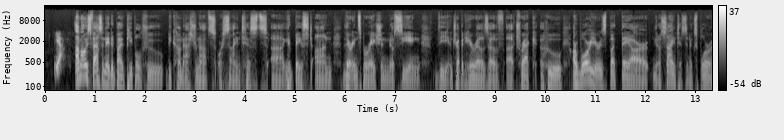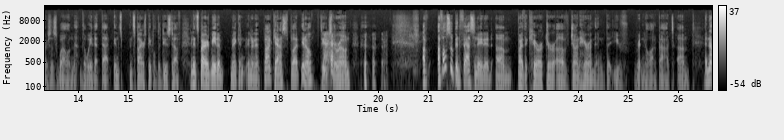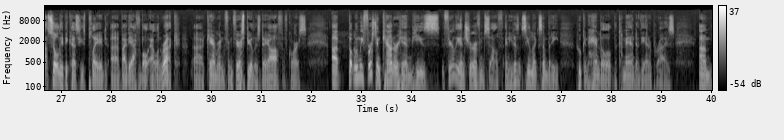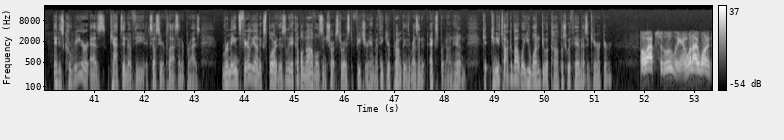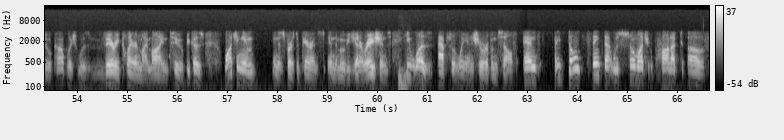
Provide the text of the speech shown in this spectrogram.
I'm always fascinated by people who become astronauts or scientists, uh, you know, based on their inspiration. You know, seeing the intrepid heroes of uh, Trek who are warriors, but they are you know scientists and explorers as well, and that, the way that that ins- inspires people to do stuff. It inspired me to make an internet podcast, but you know, to each their own. I've I've also been fascinated um, by the character of John Harriman that you've written a lot about, um, and not solely because he's played uh, by the affable Alan Ruck, uh, Cameron from Ferris Bueller's Day Off, of course. Uh, but when we first encounter him, he's fairly unsure of himself, and he doesn't seem like somebody who can handle the command of the Enterprise. Um, and his career as captain of the Excelsior class Enterprise remains fairly unexplored. There's only a couple novels and short stories to feature him. I think you're probably the resident expert on him. C- can you talk about what you wanted to accomplish with him as a character? Oh, absolutely. And what I wanted to accomplish was very clear in my mind too, because watching him in his first appearance in the movie Generations, mm-hmm. he was absolutely unsure of himself, and I don't think that was so much a product of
